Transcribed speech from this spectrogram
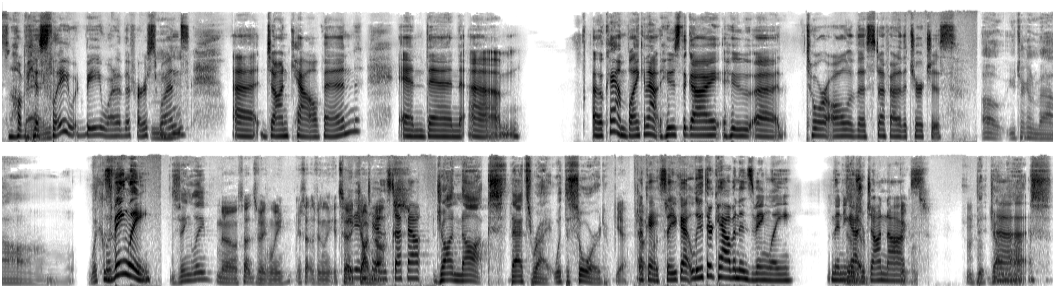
obviously, would be one of the 1st Mm-hmm. ones. Uh, John Calvin, and then um, okay, I'm blanking out. Who's the guy who uh, tore all of the stuff out of the churches? Oh, you're talking about Wycliffe? Zwingli. Zwingli? No, it's not Zwingli. It's not Zwingli. It's uh, didn't John tear Knox. the stuff out. John Knox. That's right, with the sword. Yeah. John Okay, Knox. so you got Luther, Calvin, and Zwingli. And then you Those got are John Big Knox. ones. B- John Knox.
